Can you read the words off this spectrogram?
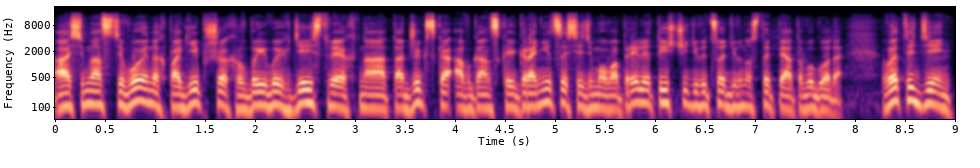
о 17 воинах, погибших в боевых действиях на таджикско-афганской границе 7 апреля 1995 года. В этот день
